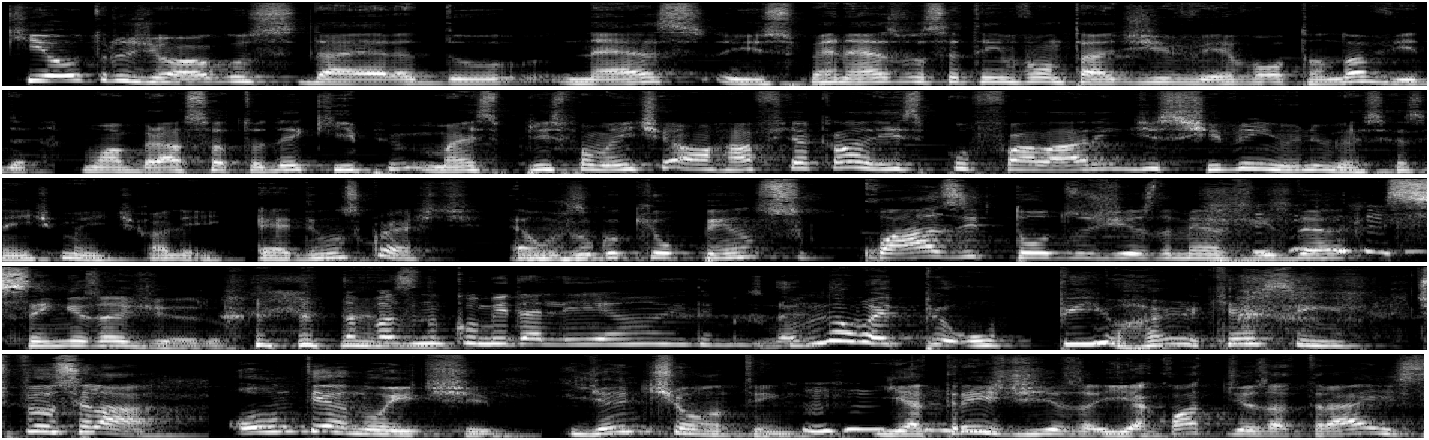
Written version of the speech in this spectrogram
que outros jogos da era do NES e Super NES você tem vontade de ver voltando à vida? Um abraço a toda a equipe, mas principalmente ao Rafa e a Clarice por falarem de Steven Universe recentemente. Olha aí. É Demon's Crest. É um jogo que eu penso quase todos os dias da minha vida, sem exagero. Tô fazendo comida ali. Ai, temos Não, não, é pi- o pior é que é assim. Tipo, sei lá, ontem à noite, e anteontem, e há três dias, e há quatro dias atrás,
